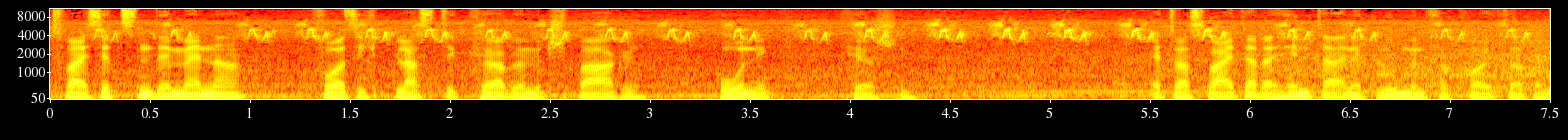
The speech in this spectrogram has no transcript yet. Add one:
zwei sitzende Männer, vor sich Plastikkörbe mit Spargel, Honig, Kirschen. Etwas weiter dahinter eine Blumenverkäuferin.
